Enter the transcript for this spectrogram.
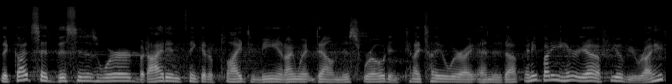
that God said this in his word, but I didn't think it applied to me and I went down this road and can I tell you where I ended up? Anybody here? Yeah, a few of you, right?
